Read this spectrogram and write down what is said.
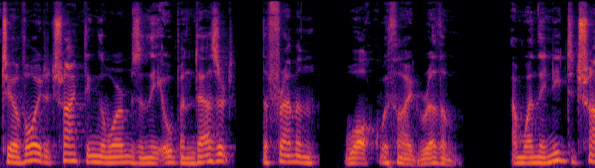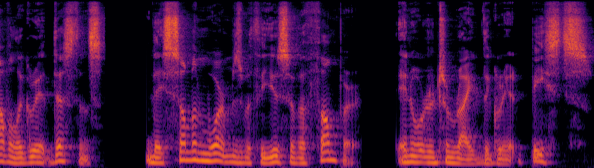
To avoid attracting the worms in the open desert, the Fremen walk without rhythm, and when they need to travel a great distance, they summon worms with the use of a thumper in order to ride the great beasts.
